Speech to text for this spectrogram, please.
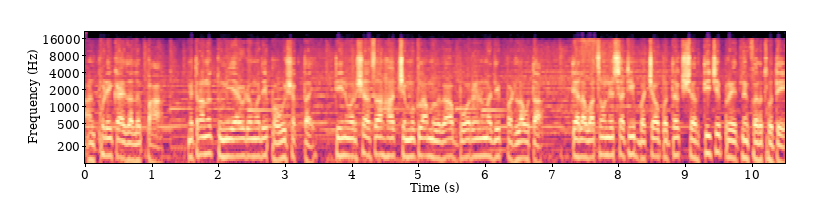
आणि पुढे काय झालं पहा? मित्रांनो तुम्ही या व्हिडिओमध्ये पाहू शकताय तीन वर्षाचा हा चिमुकला मुलगा बोरवेलमध्ये पडला होता. त्याला वाचवण्यासाठी बचाव पथक शर्तीचे प्रयत्न करत होते.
